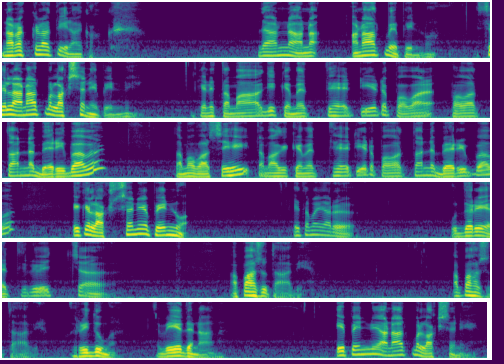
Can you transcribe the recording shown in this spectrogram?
නරක් වෙලා තියෙන එකක්. දැන් අනාත්මය පෙන්වනවා. ඉතින් අනාත්ම ලක්ෂණය පෙන්වන්නේ. කියන්නේ තමාගේ කැමැත්ත හැටියට පවත්වන්න බැරි බව තම වශයෙන් තමාගේ කැමැත්ත හැටියට පවත්වන්න බැරි බව ඒකේ ලක්ෂණය පෙන්වුවා. ඒ තමයි අර උදරයේ ඇතුළු වෙච්ච අපහසුතාවය. අපහසුතාවය, රිදුම, වේදනාව. ඒ පෙන්වන්නේ අනාත්ම ලක්ෂණය.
